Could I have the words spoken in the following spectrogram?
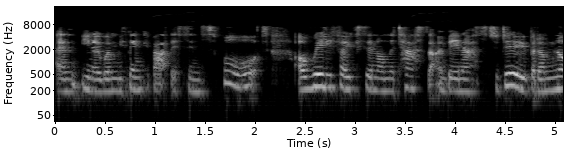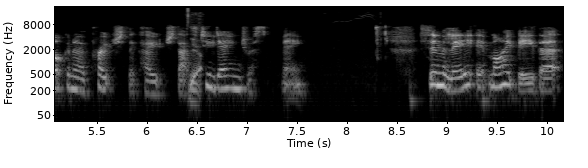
and you know, when we think about this in sport, I'll really focus in on the task that I'm being asked to do, but I'm not going to approach the coach. That's yeah. too dangerous for me. Similarly, it might be that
